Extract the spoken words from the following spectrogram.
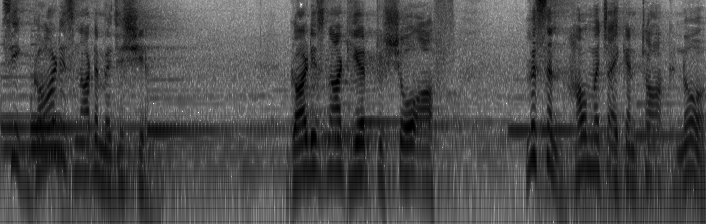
See, God is not a magician. God is not here to show off. Listen, how much I can talk. No.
